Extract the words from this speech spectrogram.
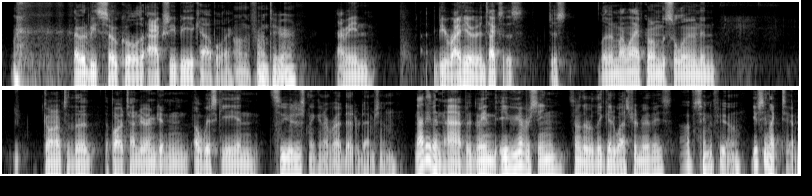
that would be so cool to actually be a cowboy. On the frontier. I mean, be right here in Texas, just living my life, going to the saloon and going up to the, the bartender and getting a whiskey and So you're just thinking of Red Dead Redemption. Not even that, but I mean, have you ever seen some of the really good Western movies? I've seen a few. You've seen like two.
